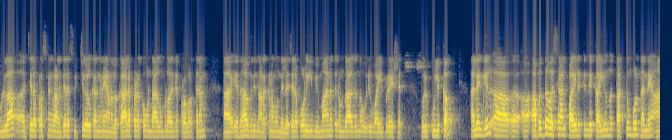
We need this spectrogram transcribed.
ഉള്ള ചില പ്രശ്നങ്ങളാണ്. ചില സ്വിച്ചുകൾക്ക് അങ്ങനെയാണല്ലോ. കാലപ്പഴക്കം ഉണ്ടാകുമ്പോൾ അതിന്റെ പ്രവർത്തനം യഥാവിധി നടക്കണമെന്നില്ല. ചിലപ്പോൾ ഈ വിമാനത്തിനുണ്ടാകുന്ന ഒരു വൈബ്രേഷൻ ഒരു കുലുക്കം അല്ലെങ്കിൽ അബദ്ധവശാൽ പൈലറ്റിന്റെ കൈ ഒന്ന് തട്ടുമ്പോൾ തന്നെ ആ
